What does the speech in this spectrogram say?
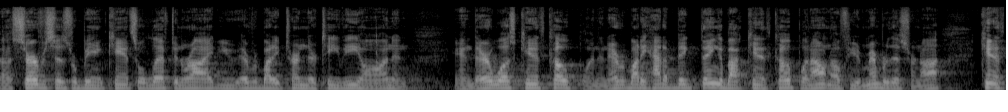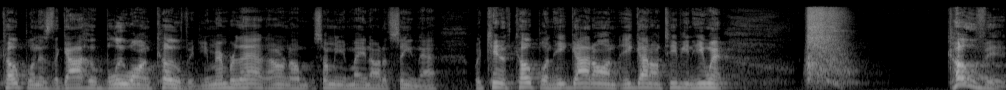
uh, services were being canceled left and right, you everybody turned their TV on and and there was Kenneth Copeland, and everybody had a big thing about Kenneth Copeland. I don't know if you remember this or not. Kenneth Copeland is the guy who blew on COVID. You remember that? I don't know. Some of you may not have seen that. But Kenneth Copeland, he got on, he got on TV and he went, COVID.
